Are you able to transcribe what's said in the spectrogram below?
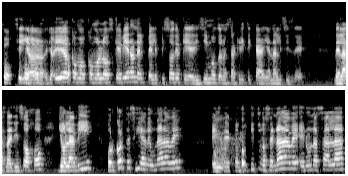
Sí, sí yo, yo, como, como los que vieron el, episodio que hicimos de nuestra crítica y análisis de, de Last Night in Soho, yo la vi por cortesía de un árabe, este, con subtítulos en árabe, en una sala,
